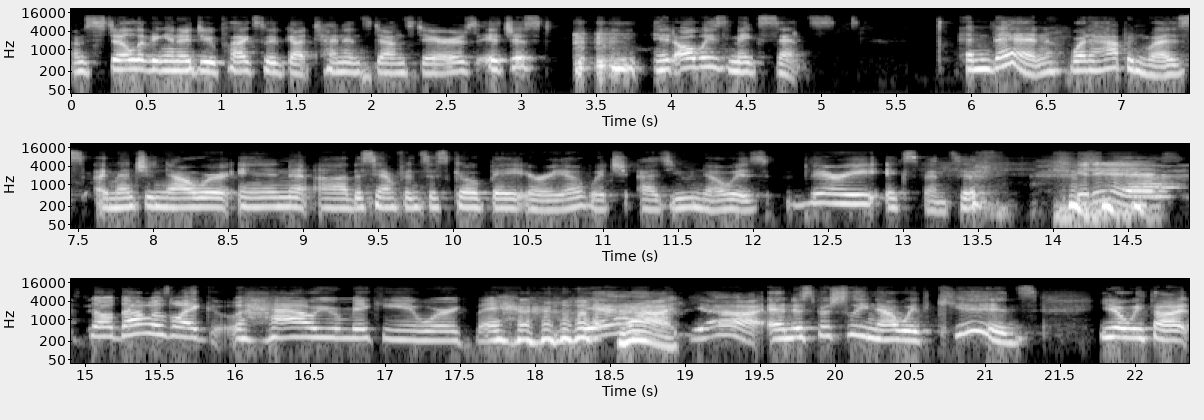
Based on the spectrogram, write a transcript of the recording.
I'm still living in a duplex. We've got tenants downstairs. It just, it always makes sense and then what happened was, I mentioned now we're in uh, the San Francisco Bay Area, which, as you know, is very expensive. It is. so that was like how you're making it work there. yeah, yeah. And especially now with kids, you know, we thought,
